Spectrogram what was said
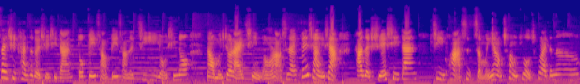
再去看这个学习单，都非常非常的记忆犹新哦。那我们就来请蓉蓉老师来分享一下他的学习单计划是怎么样创作出来的呢？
